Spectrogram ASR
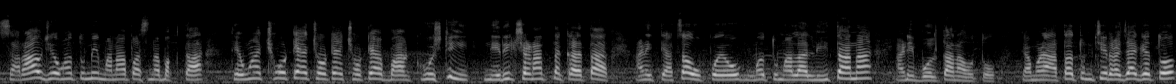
सराव जेव्हा तुम्ही मनापासून बघता तेव्हा छोट्या छोट्या छोट्या बा गोष्टी निरीक्षणातनं कळतात आणि त्याचा उपयोग मग तुम्हाला लिहिताना आणि बोलताना होतो. त्यामुळे आता तुमची रजा घेतो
